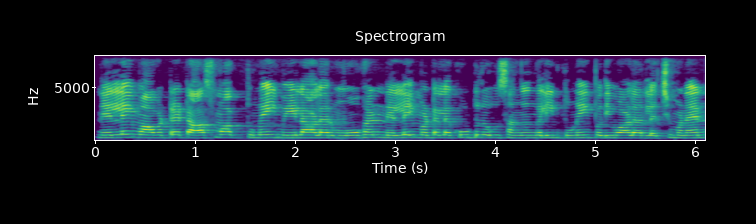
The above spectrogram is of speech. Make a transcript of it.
நெல்லை மாவட்ட டாஸ்மாக் துணை மேலாளர் மோகன் நெல்லை மண்டல கூட்டுறவு சங்கங்களின் துணை பதிவாளர் லட்சுமணன்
